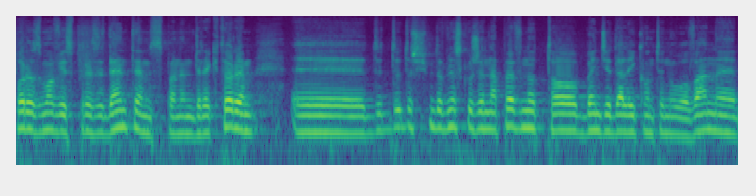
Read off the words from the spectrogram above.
po rozmowie z prezydentem, z panem dyrektorem y, doszliśmy do wniosku, że na pewno to będzie dalej kontynuowane.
